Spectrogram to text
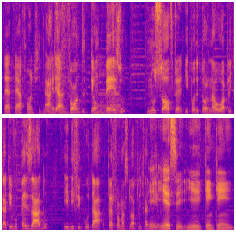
até, até a fonte. Até pensar, a né? fonte tem um peso no software e pode tornar o aplicativo pesado e dificultar a performance do aplicativo. E, e esse. E quem, quem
